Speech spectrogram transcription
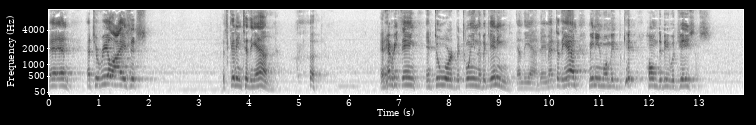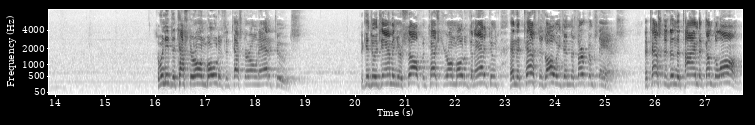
and, and to realize it's, it's getting to the end. and everything endured between the beginning and the end. Amen. To the end, meaning when we get home to be with Jesus. We need to test our own motives and test our own attitudes. Begin to examine yourself and test your own motives and attitudes, and the test is always in the circumstance. The test is in the time that comes along.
